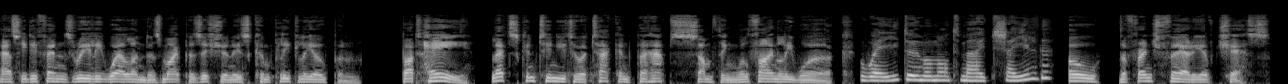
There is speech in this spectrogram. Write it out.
as he defends really well and as my position is completely open. But hey, let's continue to attack and perhaps something will finally work. Wait a moment my child, Oh, the French fairy of chess.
